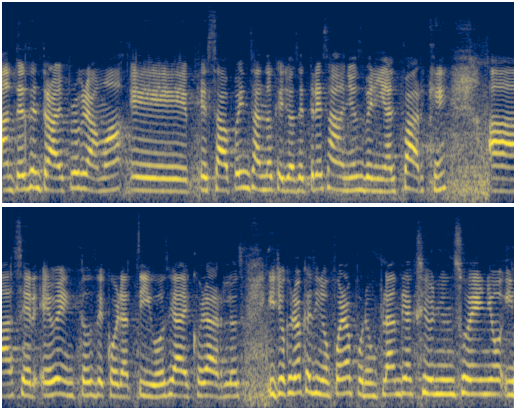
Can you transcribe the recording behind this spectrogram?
Antes de entrar al programa, eh, estaba pensando que yo hace tres años venía al parque a hacer eventos decorativos y a decorarlos. Y yo creo que si no fuera por un plan de acción y un sueño y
